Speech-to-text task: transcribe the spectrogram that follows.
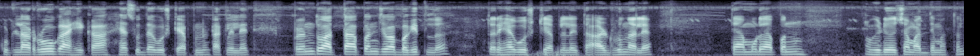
कुठला रोग आहे का ह्यासुद्धा गोष्टी आपण टाकलेल्या आहेत. परंतु आत्ता आपण जेव्हा बघितलं तर ह्या गोष्टी आपल्याला इथं आढळून आल्या. त्यामुळे आपण व्हिडिओच्या माध्यमातून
